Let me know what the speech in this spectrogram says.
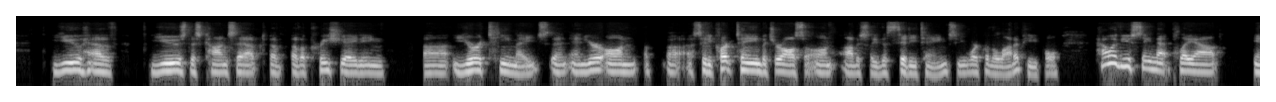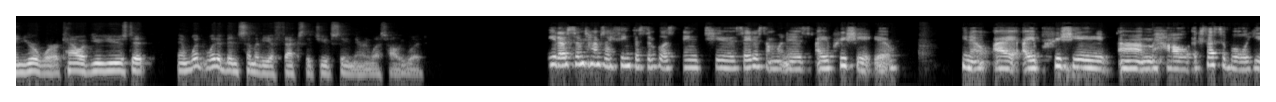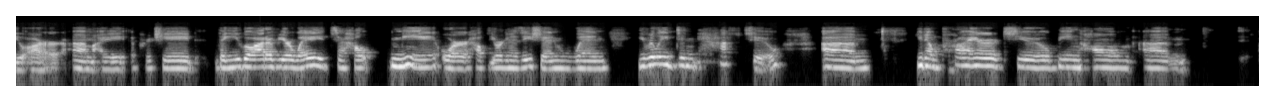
you have used this concept of, of appreciating uh, your teammates, and, and you're on a, a, city clerk team, but you're also on obviously the city team. So you work with a lot of people. How have you seen that play out in your work? How have you used it? And what would have been some of the effects that you've seen there in West Hollywood? you know, sometimes I think the simplest thing to say to someone is, I appreciate you. You know, I, I appreciate um, how accessible you are. Um, I appreciate that you go out of your way to help me or help the organization when you really didn't have to. Um, you know, prior to being home, um,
